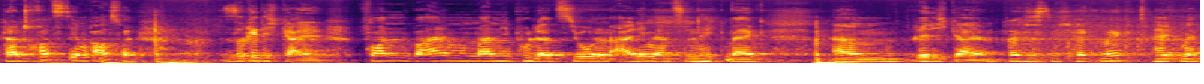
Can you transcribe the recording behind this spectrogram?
dann trotzdem rausfallen. Das ist richtig geil. Von Wahlmanipulation und all dem ganzen Hickmack. Ähm, richtig geil. Heißt es nicht Hackmack? Hickmack.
